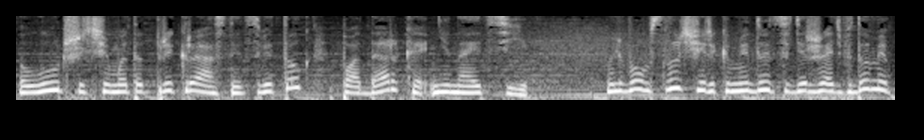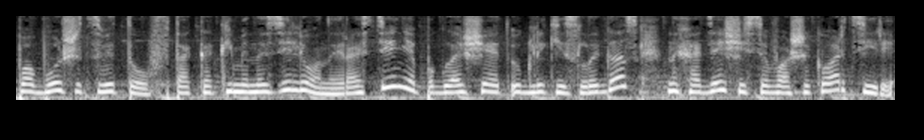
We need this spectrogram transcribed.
лучше, чем этот прекрасный цветок, подарка не найти. В любом случае рекомендуется держать в доме побольше цветов, так как именно зеленые растения поглощают углекислый газ, находящийся в вашей квартире,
